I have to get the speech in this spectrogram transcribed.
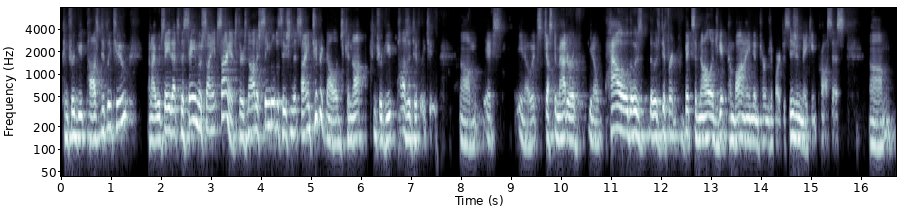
contribute positively to. And i would say that's the same of science science. There's not a single decision that scientific knowledge cannot contribute positively to. Um, it's you know it's just a matter of you know how those those different bits of knowledge get combined in terms of our decision making process. Um,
